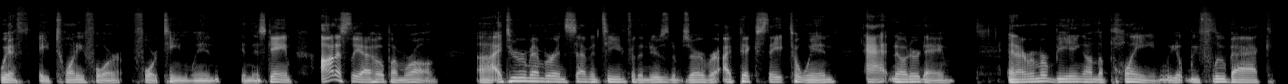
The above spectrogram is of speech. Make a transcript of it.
with a 24 14 win in this game. Honestly, I hope I'm wrong. Uh, I do remember in 17 for the News and Observer, I picked State to win at Notre Dame. And I remember being on the plane. We, we flew back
